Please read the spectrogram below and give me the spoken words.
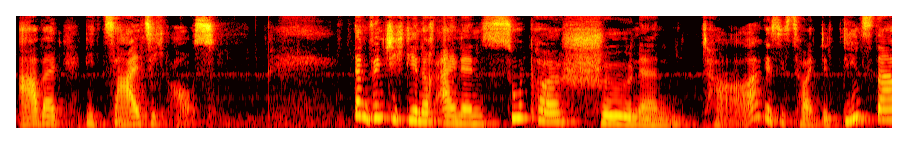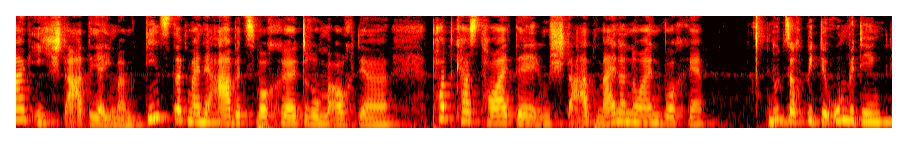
Arbeit, die zahlt sich aus. Dann wünsche ich dir noch einen super schönen Tag. Es ist heute Dienstag. Ich starte ja immer am Dienstag meine Arbeitswoche, drum auch der Podcast heute im Start meiner neuen Woche. Nutze auch bitte unbedingt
